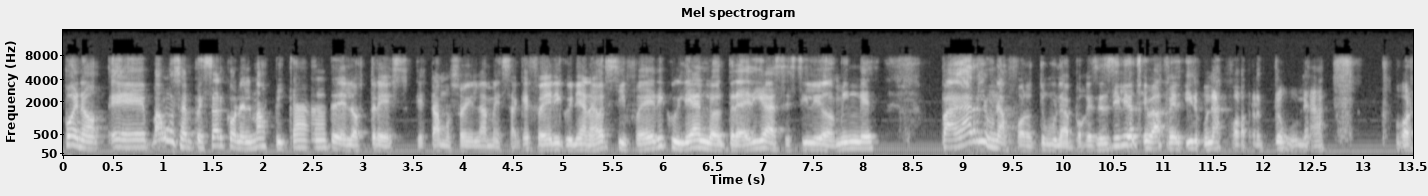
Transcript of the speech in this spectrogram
Bueno, eh, vamos a empezar con el más picante de los tres que estamos hoy en la mesa, que es Federico Ilián. A ver si Federico Ilián lo traería a Cecilio Domínguez, pagarle una fortuna, porque Cecilio te va a pedir una fortuna por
